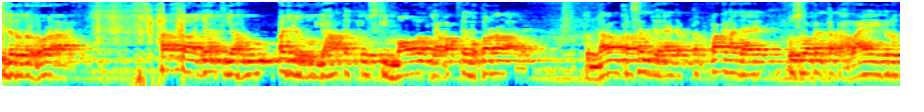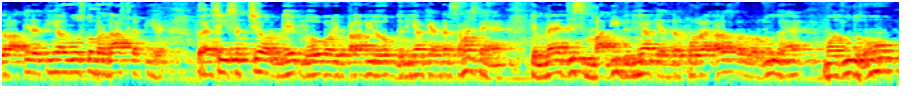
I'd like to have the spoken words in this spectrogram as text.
ادھر ادھر ہو رہا ہے۔ حتیٰ یکت یا اجل ہو یہاں تک کہ اس کی موت یا وقت مقرر آ جائے۔ تو نرم فصل جو ہے جب تک پک نہ جائے، اس وقت تک ہوائیں ادھر ادھر آتی رہتی ہیں اور وہ اس کو برداشت کرتی ہے۔ تو ایسے ہی سچے اور نیک لوگ اور انقلابی لوگ دنیا کے اندر سمجھتے ہیں کہ میں جس مادی دنیا کے اندر پر عرض پر موجود ہیں، موجود ہوں،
